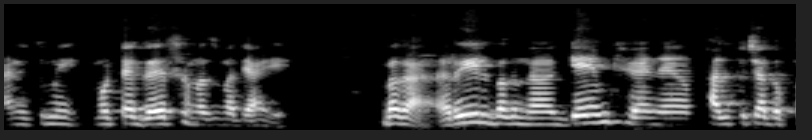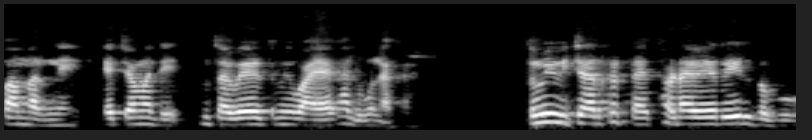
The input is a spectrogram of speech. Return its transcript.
आणि तुम्ही मोठ्या गैरसमजमध्ये आहे. बघा रील बघणं गेम खेळणं फालतूच्या गप्पा मारणे याच्यामध्ये तुमचा वेळ तुम्ही वाया घालवू नका. तुम्ही विचार करताय थोडा वेळ रील बघू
